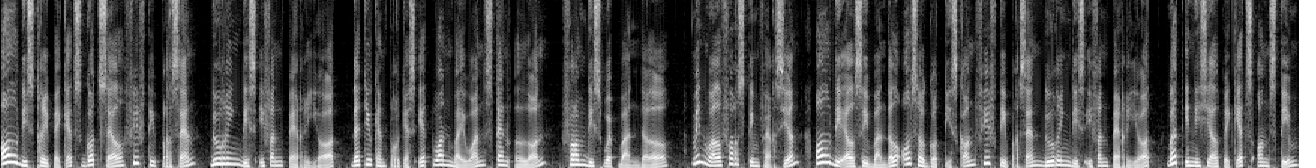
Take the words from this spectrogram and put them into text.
all these three packages got sale 50% during this event period that you can purchase it one by one standalone from this web bundle. Meanwhile, for Steam version, all DLC bundle also got discount 50% during this event period, but initial package on Steam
